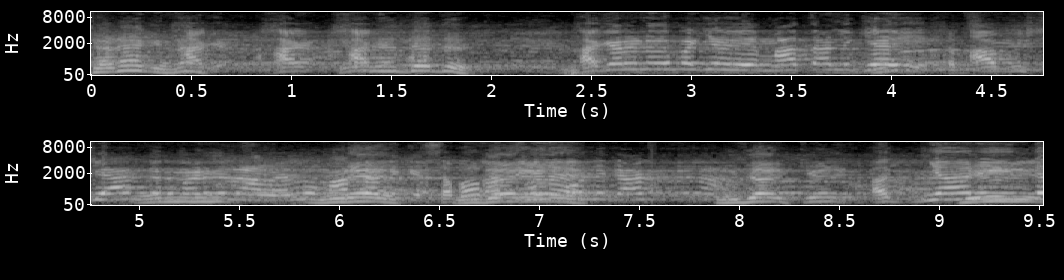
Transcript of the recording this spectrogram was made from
ಶೆಣೆಗೆ ಹಾಗೆ ಎಂತದ್ದು ಹಗರಣದ ಬಗ್ಗೆ ಮಾತಾಡ್ಲಿಕ್ಕೆ ಹೇಳಿ. ಆ ವಿಷಯ ಅಂತ ಮಾಡಿದ್ರೆ ನಾವೆಲ್ಲೂ ಇವರೇ, ಮಾತಾಡ್ಲಿಕ್ಕೆ ಪೂಜಾರಿಗಳೇ, ಪೂಜಾರಿ ಕೇಳಿ. ಅಜ್ಞಾನಿಯಿಂದ?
